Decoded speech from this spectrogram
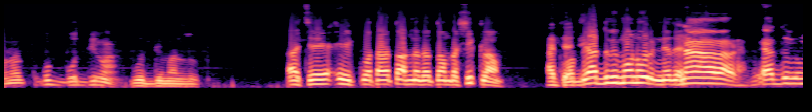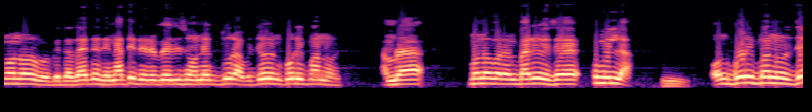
ওনার তো খুব বুদ্ধিমান। বুদ্ধিমান লোক। আচ্ছা এই কথাটা তো আপনাদের তো আমরা শিখলাম। আচ্ছা মনে না? না যাইতেছি নাতি ডেরে অনেক দূর হবে যেমন গরিব মানুষ আমরা মনে করেন বাড়ি হয়েছে কুমিল্লা। গরিব মানুষ যে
